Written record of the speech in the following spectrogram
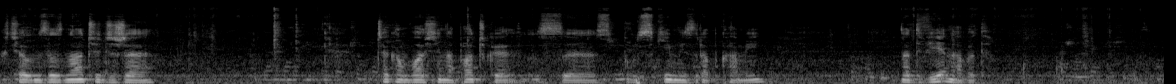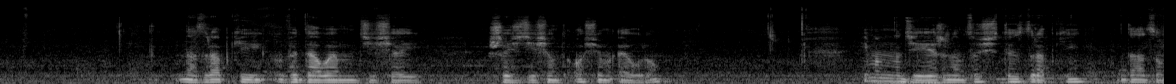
Chciałbym zaznaczyć, że czekam właśnie na paczkę z, z polskimi zrabkami. Na dwie nawet. Na zrabki wydałem dzisiaj 68 euro. I mam nadzieję, że nam coś te zdrabki dadzą.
